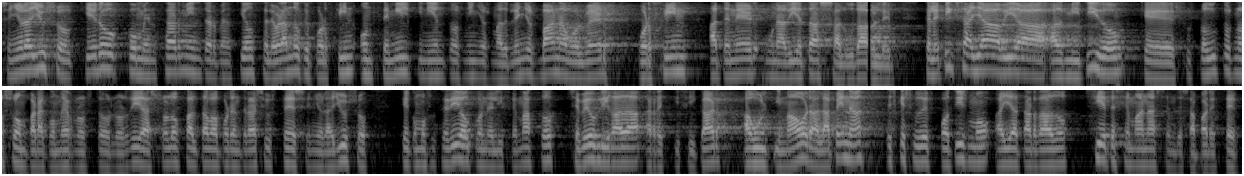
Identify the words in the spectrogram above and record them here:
Señora Ayuso, quiero comenzar mi intervención celebrando que por fin 11.500 niños madrileños van a volver por fin a tener una dieta saludable. Telepizza ya había admitido que sus productos no son para comernos todos los días. Solo faltaba por enterarse usted, señora Ayuso, que como sucedió con el IFEMAZO, se ve obligada a rectificar a última hora. La pena es que su despotismo haya tardado siete semanas en desaparecer.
